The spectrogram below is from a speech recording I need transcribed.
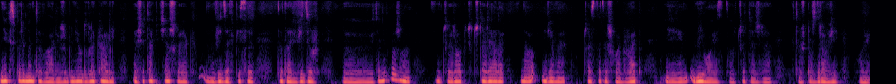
nie eksperymentowali, żeby nie odwlekali. Ja się tak cieszę, jak widzę wpisy tutaj widzów. Yy, to nieważne, czy rok, czy cztery, ale no, idziemy często też web w i miło jest to czytać, że ktoś pozdrowi, mówi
